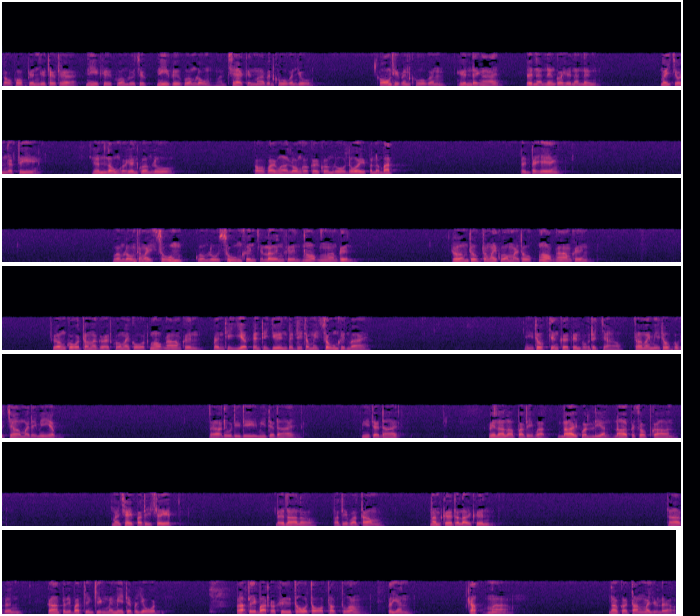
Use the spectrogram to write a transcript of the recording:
เราพบเห็นอยู่เธอๆนี่คือความรู้สึก นี่คือความหลง มันแทรกขึ้นมาเป็นคู่กันอยู่ ของที่เป็นคู่กัน เห็นได้ง่าย เห็นอันหนึ่งก็เห็นอันหนึ่ง ไม่จนสักที เห็นหลงก็เห็นความรู้ต่อไปเมื่อหลงก็เกิดความรู้โดยปรมัตเป็นไปเอง ความหลงทำไมสูง ความรู้สูงขึ้นจเจริญขึ้น งอกงามขึ้นความทุกข์ทำให้ความไม่ทุกข์งอกงามขึ้นความโกรธทำให้เกิดความไม่โกรธงอกงามขึ้น เป็นที่เหยียบเป็นที่ยืนเป็นที่ทำให้สูงขึ้นไปนี่ทุกข์จึงเกิดเป็นพระพุทธเจ้า ถ้าไม่มีทุกข์พระพุทธเจ้าไม่ได้มีหรอก ถ้าดูดีๆ มีแต่ได้ มีแต่ได้ เวลาเราปฏิบัติได้บทเรียนได้ประสบการณ์ ไม่ใช่ปฏิเสธ เวลาเราปฏิบัติธรรมมันเกิดอะไรขึ้น ถ้าเป็นการปฏิบัติจริงๆ ไม่มีแต่ประโยชน์ ปฏิบัติก็คือโต้ตอบทักท้วงเปลี่ยนกลับมาเราก็ตั้งมาอยู่แล้ว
